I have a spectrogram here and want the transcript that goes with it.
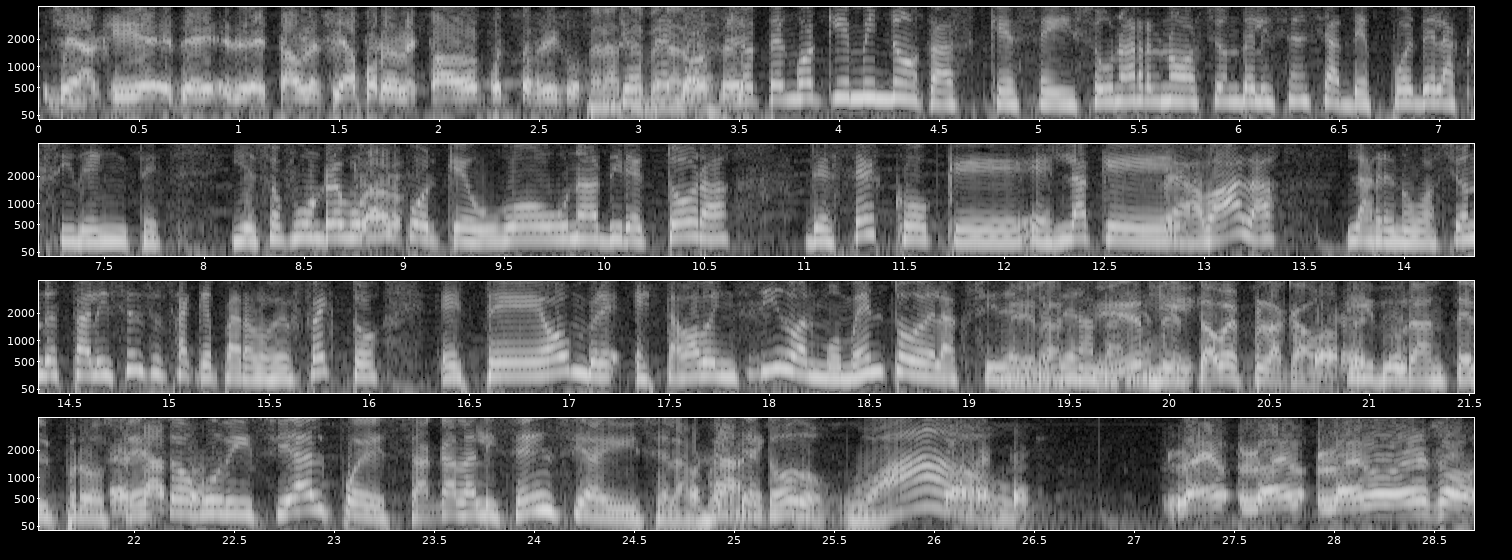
De aquí, de, de, establecida por el Estado de Puerto Rico. Espérate, yo, tengo, Entonces, yo, tengo, aquí en mis notas que se hizo una renovación de licencia después del accidente. Y eso fue un revolú claro. porque hubo una directora de SESCO, que es la que sí. avala la renovación de esta licencia, o sea que para los efectos este hombre estaba vencido al momento del accidente el de accidente Natalia. estaba esplacado. Correcto. Y durante el proceso Exacto. judicial, pues saca la licencia y se la mete todo. ¡Wow! Correcto. Luego, luego, luego de eso,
